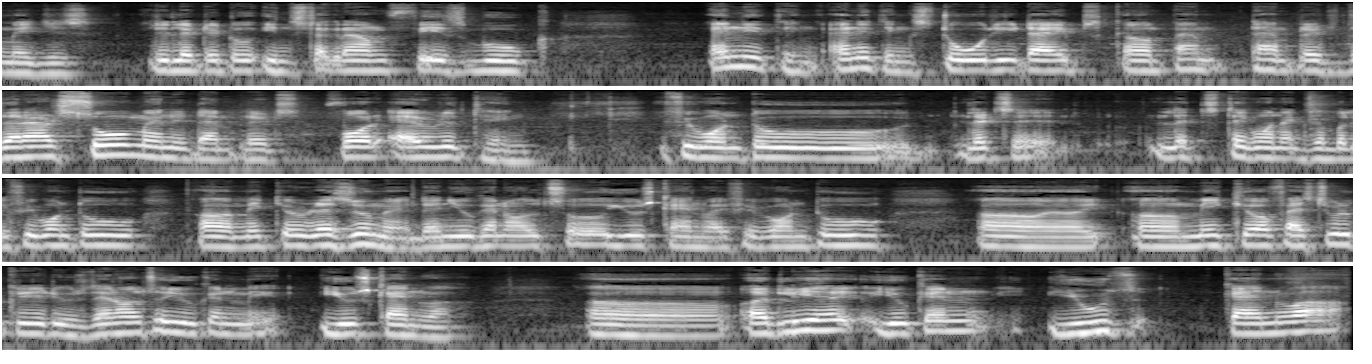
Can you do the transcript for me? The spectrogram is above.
images related to instagram facebook anything anything story types uh, templates. There are so many templates for everything. If you want to let's say let's take one example. If you want to uh, make your resume then you can also use canva. If you want to uh, uh, make your festival creatives then also you can make, use canva. Uh, earlier you can use canva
